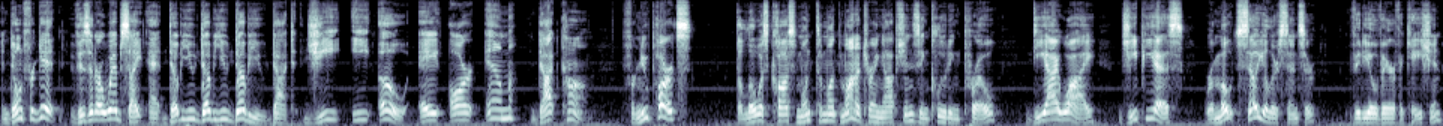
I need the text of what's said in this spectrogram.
And don't forget, visit our website at www.geoarm.com for new parts, the lowest cost month to month monitoring options, including Pro, DIY, GPS, remote cellular sensor, video verification,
